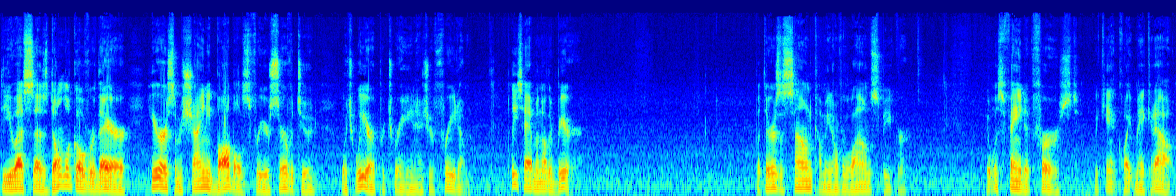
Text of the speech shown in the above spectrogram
the U.S. says, Don't look over there. Here are some shiny baubles for your servitude, which we are portraying as your freedom. Please have another beer. But there is a sound coming over the loudspeaker. It was faint at first. We can't quite make it out.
